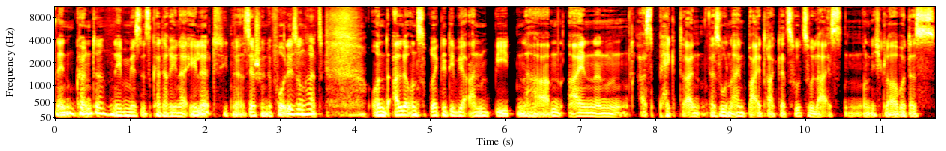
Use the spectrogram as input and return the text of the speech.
nennen könnte. Neben mir ist Katharina Ehlert, die eine sehr schöne Vorlesung hat. Und alle unsere Projekte, die wir anbieten, haben einen Aspekt, einen, versuchen einen Beitrag dazu zu leisten. Und ich glaube, dass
